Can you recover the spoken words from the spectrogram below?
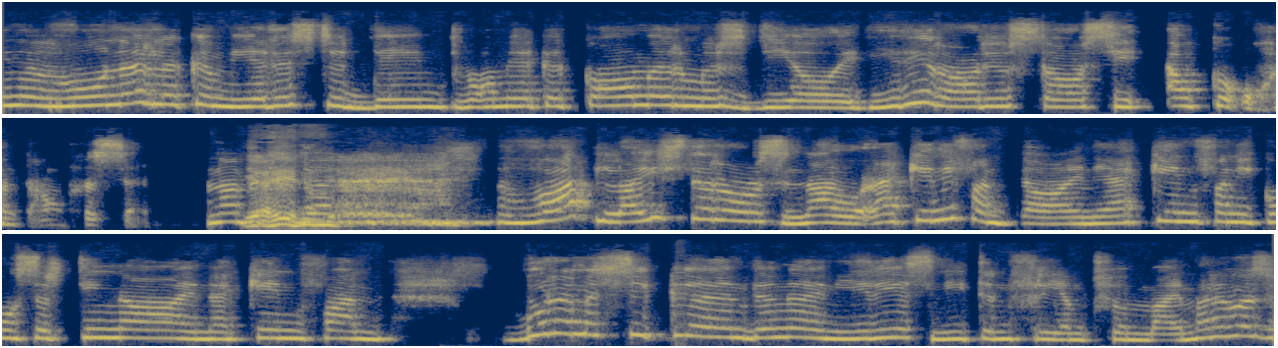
en 'n wonderlike medestudent waarmee ek 'n kamer moes deel, het hierdie radiostasie elke oggend aangesit. En dan ja, ja. wat luister ons nou? Ek ken nie van daai nie. Ek ken van die konsertina en ek ken van boere musiek en dinge en hierdie is nie ten vreemd vir my, maar dit was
